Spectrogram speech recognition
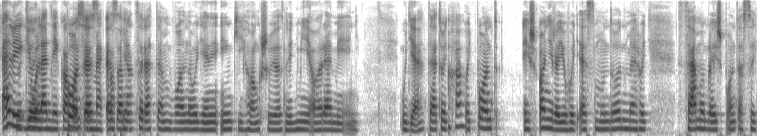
elég jó lennék ahhoz, pont hogy ez, megkapjak. ez, amit szerettem volna hogy én, én kihangsúlyozni, hogy mi a remény. Ugye? Tehát, hogy, hogy pont, és annyira jó, hogy ezt mondod, mert hogy számomra is pont az, hogy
